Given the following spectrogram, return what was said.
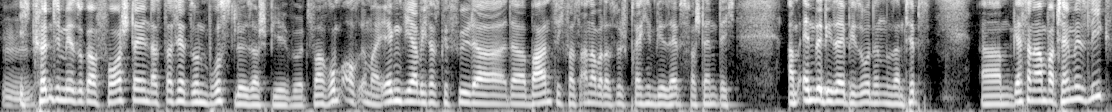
mhm. ich könnte mir sogar vorstellen, dass das jetzt so ein Brustlöserspiel wird. Warum auch immer. Irgendwie habe ich das Gefühl, da, da bahnt sich was an, aber das besprechen wir selbstverständlich am Ende dieser Episode in unseren Tipps. Ähm, gestern Abend war Champions League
